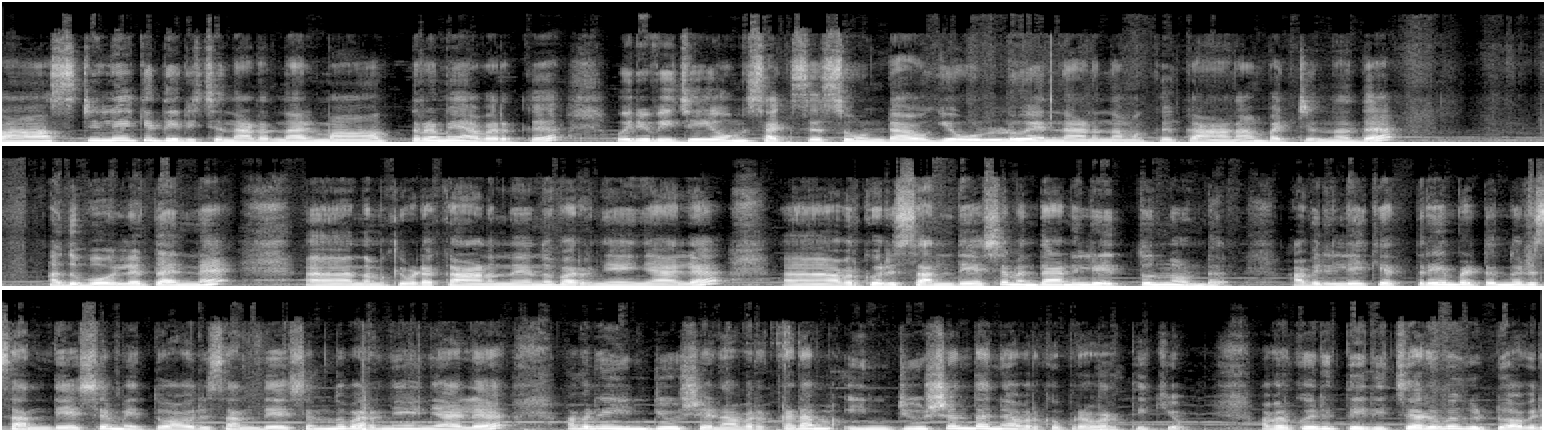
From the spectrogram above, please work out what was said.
പാസ്റ്റിലേക്ക് തിരിച്ച് നടന്നാൽ മാത്രമേ അവർക്ക് ഒരു വിജയവും സക്സസ്സും ഉണ്ടാവുകയുള്ളൂ എന്നാണ് നമുക്ക് കാണാൻ പറ്റുന്നത്. അതുപോലെ തന്നെ നമുക്കിവിടെ കാണുന്നതെന്ന് പറഞ്ഞു കഴിഞ്ഞാൽ അവർക്കൊരു സന്ദേശം എന്താണെങ്കിലും എത്തുന്നുണ്ട്. അവരിലേക്ക് എത്രയും പെട്ടെന്നൊരു സന്ദേശം എത്തും. ആ ഒരു സന്ദേശം എന്ന് പറഞ്ഞു കഴിഞ്ഞാൽ അവരുടെ ഇൻഡ്യൂഷൻ അവർക്കടെ ഇൻഡ്യൂഷൻ തന്നെ അവർക്ക് പ്രവർത്തിക്കും. അവർക്കൊരു തിരിച്ചറിവ് കിട്ടും. അവർ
